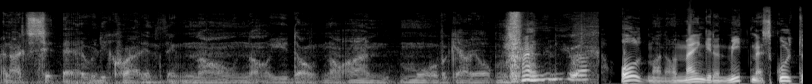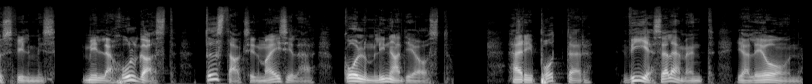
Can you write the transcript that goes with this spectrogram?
and I'd sit there really quietly and think no no you don't know I'm more of a Gary Oldman fan than you are Oldman on mänginud mitmes kultusfilmis, mille hulgast tõstaksin ma esile kolm linateost. Harry Potter, Viies element ja Leon.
